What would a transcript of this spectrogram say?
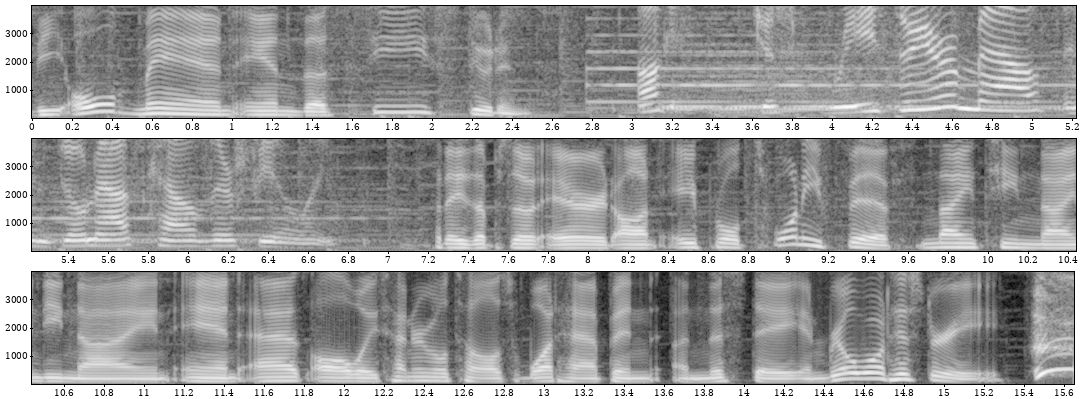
The Old Man and the Sea Student. Okay, just breathe through your mouth and don't ask how they're feeling. Today's episode aired on April 25th, 1999. And as always, Henry will tell us what happened on this day in real world history.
